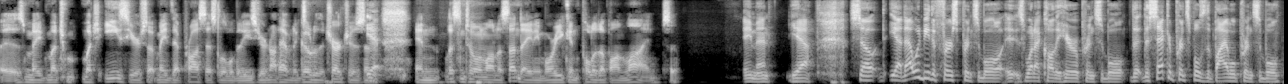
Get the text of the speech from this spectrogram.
is made much much easier. So it made that process a little bit easier, not having to go to the churches and, Yeah. and listen to them on a Sunday anymore. You can pull it up online. So Amen. Yeah. So yeah, that would be the first principle is what I call the hero principle. The the second principle is the Bible principle.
